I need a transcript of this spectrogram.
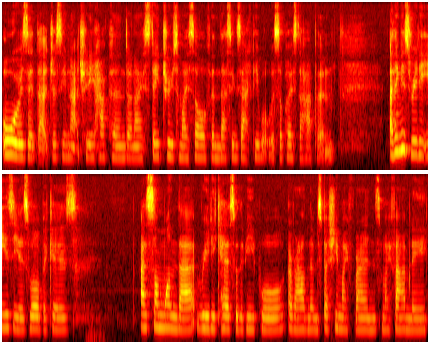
Or is it that just it naturally happened and I stayed true to myself and that's exactly what was supposed to happen? I think it's really easy as well because as someone that really cares for the people around them, especially my friends, my family,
